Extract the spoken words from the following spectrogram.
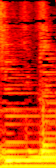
Bye.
